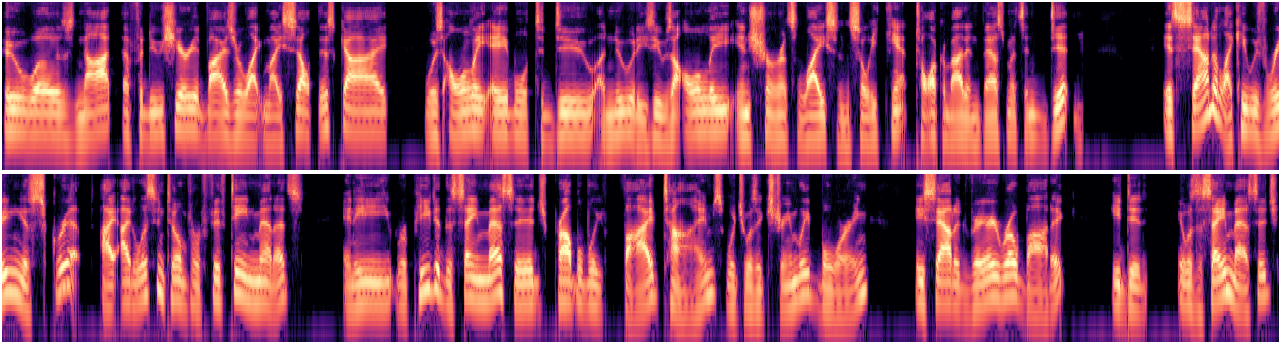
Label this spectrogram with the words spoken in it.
who was not a fiduciary advisor like myself. This guy was only able to do annuities. He was the only insurance licensed, so he can't talk about investments and didn't. It sounded like he was reading a script. I, I listened to him for 15 minutes and he repeated the same message probably five times, which was extremely boring. He sounded very robotic. He did, it was the same message.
